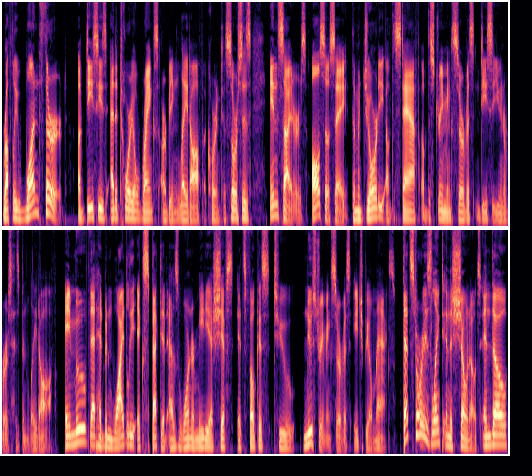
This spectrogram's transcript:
Roughly one third of DC's editorial ranks are being laid off, according to sources. Insiders also say the majority of the staff of the streaming service DC Universe has been laid off. A move that had been widely expected as Warner Media shifts its focus to new streaming service HBO Max. That story is linked in the show notes, and though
